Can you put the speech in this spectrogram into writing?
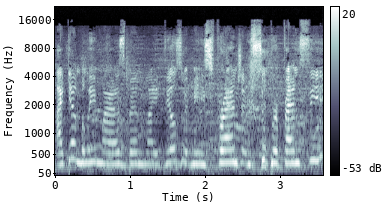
I can't believe my husband like deals with me. He's French and super fancy,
